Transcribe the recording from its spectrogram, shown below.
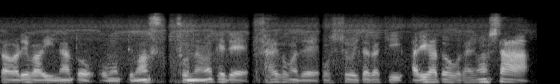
伝わればいいなと思ってます。そんなわけで最後までご視聴いただきありがとうございました。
